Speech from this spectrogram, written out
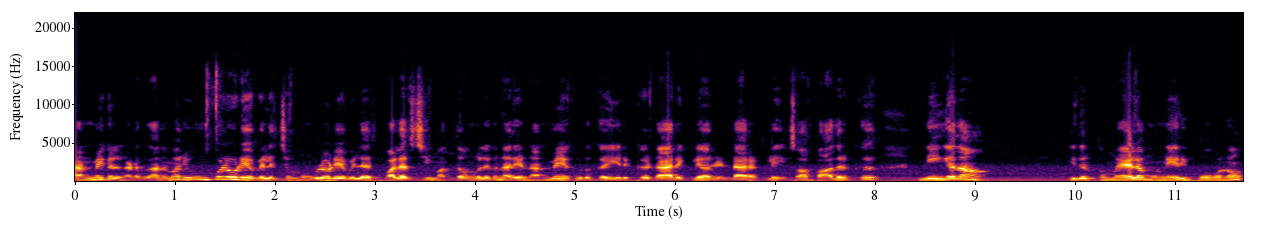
நன்மைகள் நடக்குது. அந்த மாதிரி உங்களுடைய வெளிச்சம் உங்களுடைய விளர் வளர்ச்சி மற்றவங்களுக்கு நிறைய நன்மையை கொடுக்க இருக்குது டைரக்ட்லி ஆர் இன்டைரக்ட்லி ஸோ அப்போ அதற்கு நீங்கள் தான் இதற்கு மேலே முன்னேறி போகணும்.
